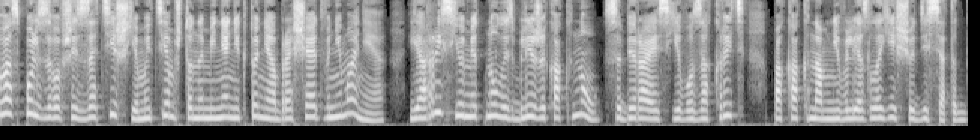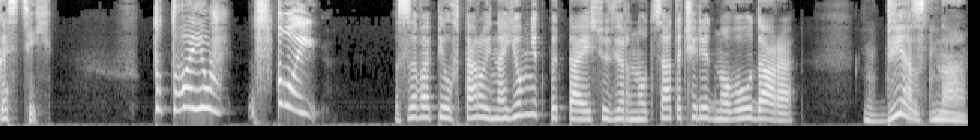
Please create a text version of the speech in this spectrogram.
Воспользовавшись затишьем и тем, что на меня никто не обращает внимания, я рысью метнулась ближе к окну, собираясь его закрыть, пока к нам не влезло еще десяток гостей. «Тут твою ж... Стой!» Завопил второй наемник, пытаясь увернуться от очередного удара. «Бездна!»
